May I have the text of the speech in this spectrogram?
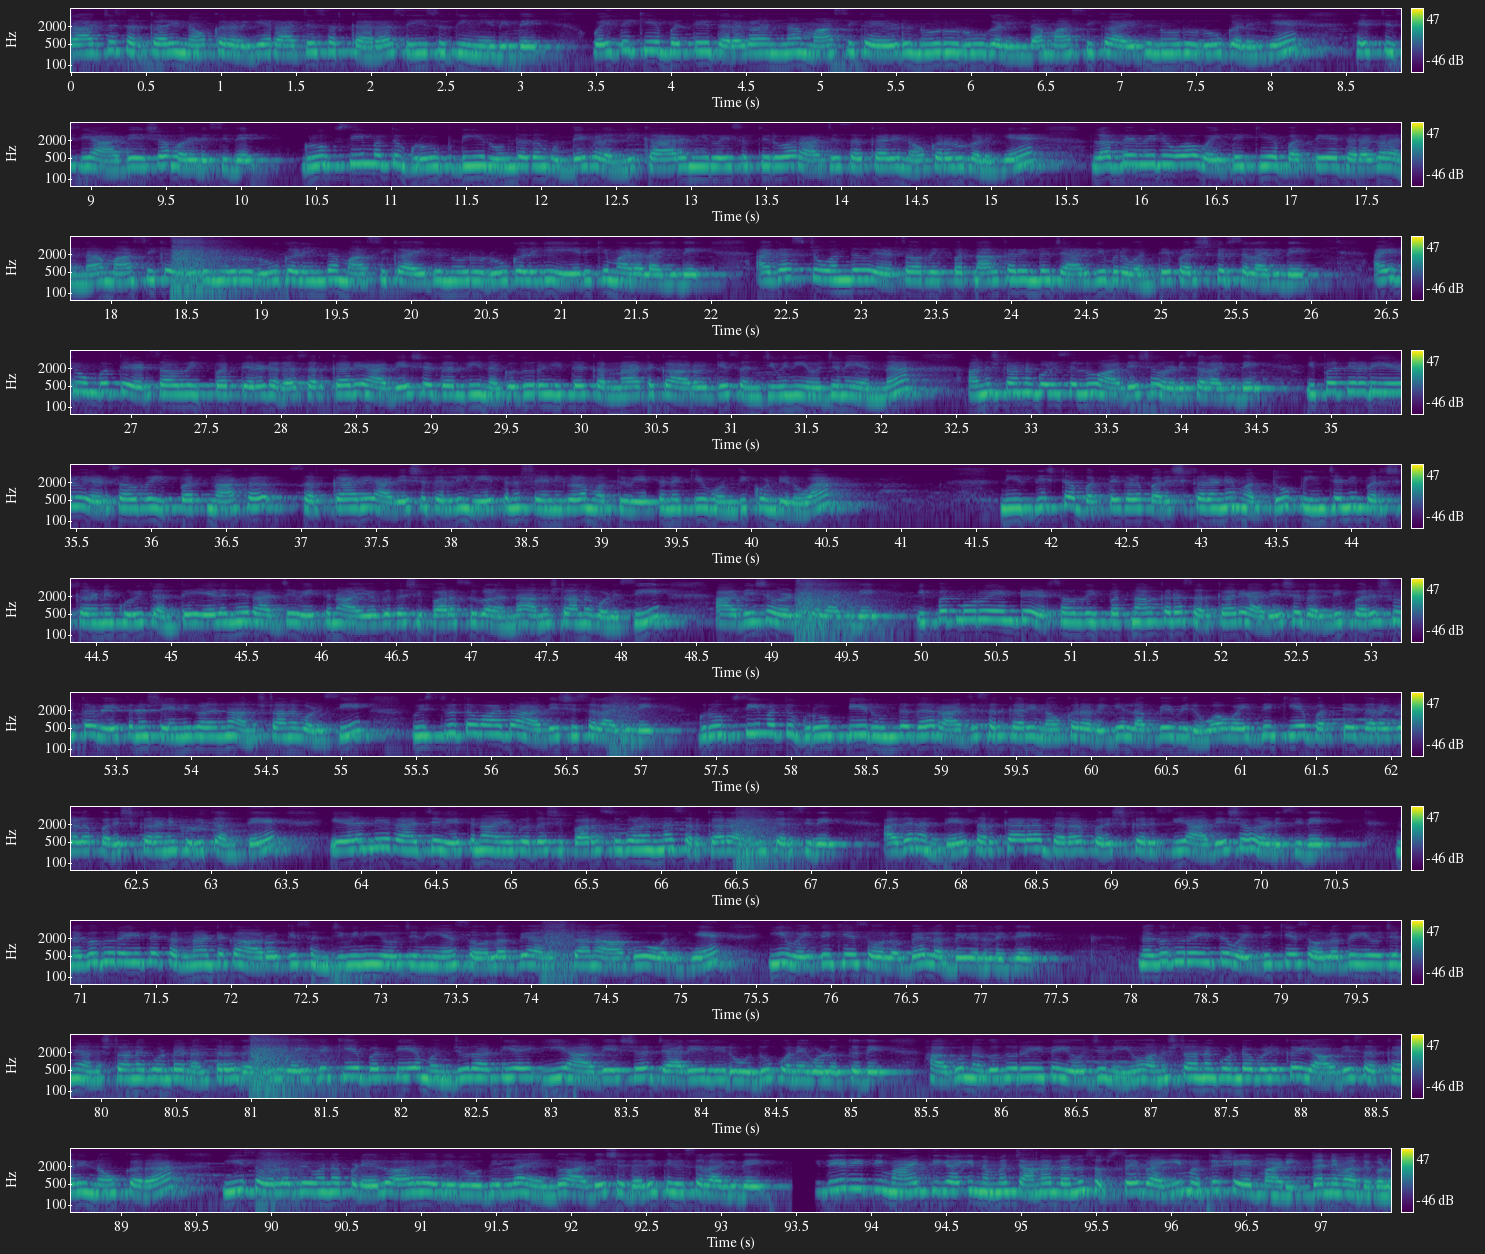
ರಾಜ್ಯ ಸರ್ಕಾರಿ ನೌಕರರಿಗೆ ರಾಜ್ಯ ಸರ್ಕಾರ ಸಿಹಿ ಸುದ್ದಿ ನೀಡಿದೆ. ವೈದ್ಯಕೀಯ ಭತ್ಯೆ ದರಗಳನ್ನು ಮಾಸಿಕ ಎರಡು ನೂರು ರೂಗಳಿಂದ ಮಾಸಿಕ ಐದು ನೂರು ರುಗಳಿಗೆ ಹೆಚ್ಚಿಸಿ ಆದೇಶ ಹೊರಡಿಸಿದೆ. ಗ್ರೂಪ್ ಸಿ ಮತ್ತು ಗ್ರೂಪ್ ಡಿ ವೃಂದದ ಹುದ್ದೆಗಳಲ್ಲಿ ಕಾರ್ಯನಿರ್ವಹಿಸುತ್ತಿರುವ ರಾಜ್ಯ ಸರ್ಕಾರಿ ನೌಕರರುಗಳಿಗೆ ಲಭ್ಯವಿರುವ ವೈದ್ಯಕೀಯ ಭತ್ತೆಯ ದರಗಳನ್ನು ಮಾಸಿಕ ಐದುನೂರು ನೂರು ರುಗಳಿಂದ ಮಾಸಿಕ ಐದು ನೂರು ರುಗಳಿಗೆ ಏರಿಕೆ ಮಾಡಲಾಗಿದೆ. ಆಗಸ್ಟ್ ಒಂದು, ಎರಡು ಸಾವಿರದ ಇಪ್ಪತ್ನಾಲ್ಕರಿಂದ ಜಾರಿಗೆ ಬರುವಂತೆ ಪರಿಷ್ಕರಿಸಲಾಗಿದೆ. ಐದು, ಒಂಬತ್ತು, ಎರಡು ಸಾವಿರದ ಇಪ್ಪತ್ತೆರಡರ ಸರ್ಕಾರಿ ಆದೇಶದಲ್ಲಿ ನಗದುರಹಿತ ಕರ್ನಾಟಕ ಆರೋಗ್ಯ ಸಂಜೀವಿನಿ ಯೋಜನೆಯನ್ನು ಅನುಷ್ಠಾನಗೊಳಿಸಲು ಆದೇಶ ಹೊರಡಿಸಲಾಗಿದೆ. ಇಪ್ಪತ್ತೆರಡು, ಏಳು, ಎರಡು ಸಾವಿರದ ಇಪ್ಪತ್ನಾಲ್ಕು ಸರ್ಕಾರಿ ಆದೇಶದಲ್ಲಿ ವೇತನ ಶ್ರೇಣಿಗಳ ಮತ್ತು ವೇತನಕ್ಕೆ ಹೊಂದಿಕೊಂಡಿರುವ ಆಗಿರುವ ನಿರ್ದಿಷ್ಟ ಭತ್ತೆಗಳ ಪರಿಷ್ಕರಣೆ ಮತ್ತು ಪಿಂಚಣಿ ಪರಿಷ್ಕರಣೆ ಕುರಿತಂತೆ ಏಳನೇ ರಾಜ್ಯ ವೇತನ ಆಯೋಗದ ಶಿಫಾರಸುಗಳನ್ನು ಅನುಷ್ಠಾನಗೊಳಿಸಿ ಆದೇಶ ಹೊರಡಿಸಲಾಗಿದೆ. ಇಪ್ಪತ್ತ್ಮೂರು ಎಂಟು ಎರಡು ಸಾವಿರದ ಇಪ್ಪತ್ನಾಲ್ಕರ ಸರ್ಕಾರಿ ಆದೇಶದಲ್ಲಿ ಪರಿಷ್ಕೃತ ವೇತನ ಶ್ರೇಣಿಗಳನ್ನು ಅನುಷ್ಠಾನಗೊಳಿಸಿ ವಿಸ್ತೃತವಾದ ಆದೇಶಿಸಲಾಗಿದೆ. ಗ್ರೂಪ್ ಸಿ ಮತ್ತು ಗ್ರೂಪ್ ಡಿ ವೃಂದದ ರಾಜ್ಯ ಸರ್ಕಾರಿ ನೌಕರರಿಗೆ ಲಭ್ಯವಿರುವ ವೈದ್ಯಕೀಯ ಭತ್ತೆ ದರಗಳ ಪರಿಷ್ಕರಣೆ ಕುರಿತಂತೆ ಏಳನೇ ರಾಜ್ಯ ವೇತನ ಆಯೋಗದ ಶಿಫಾರಸುಗಳನ್ನು ಸರ್ಕಾರ ಅಂಗೀಕರಿಸಿದೆ. ಅದರಂತೆ ಸರ್ಕಾರ ದರ ಪರಿಷ್ಕರಿಸಿ ಆದೇಶ ಹೊರಡಿಸಿದೆ. ನಗದು ರಹಿತ ಕರ್ನಾಟಕ ಆರೋಗ್ಯ ಸಂಜೀವಿನಿ ಯೋಜನೆಯ ಸೌಲಭ್ಯ ಅನುಷ್ಠಾನ ಆಗುವವರೆಗೆ ಈ ವೈದ್ಯಕೀಯ ಸೌಲಭ್ಯ ಲಭ್ಯವಿರಲಿದೆ. ನಗದು ರಹಿತ ವೈದ್ಯಕೀಯ ಸೌಲಭ್ಯ ಯೋಜನೆ ಅನುಷ್ಠಾನಗೊಂಡ ನಂತರದಲ್ಲಿ ವೈದ್ಯಕೀಯ ಭತ್ಯೆಯ ಮಂಜೂರಾತಿಯ ಈ ಆದೇಶ ಜಾರಿಯಲ್ಲಿರುವುದು ಕೊನೆಗೊಳ್ಳುತ್ತದೆ. ಹಾಗೂ ನಗದು ರಹಿತ ಯೋಜನೆಯು ಅನುಷ್ಠಾನಗೊಂಡ ಬಳಿಕ ಯಾವುದೇ ಸರ್ಕಾರಿ ನೌಕರ ಈ ಸೌಲಭ್ಯವನ್ನು ಪಡೆಯಲು ಅರ್ಹರಿರುವುದಿಲ್ಲ ಎಂದು ಆದೇಶದಲ್ಲಿ ತಿಳಿಸಲಾಗಿದೆ. ಇದೇ ರೀತಿ ಮಾಹಿತಿಗಾಗಿ ನಮ್ಮ ಚಾನಲನ್ನು ಸಬ್ಸ್ಕ್ರೈಬ್ ಆಗಿ ಮತ್ತು ಶೇರ್ ಮಾಡಿ. ಧನ್ಯವಾದಗಳು.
